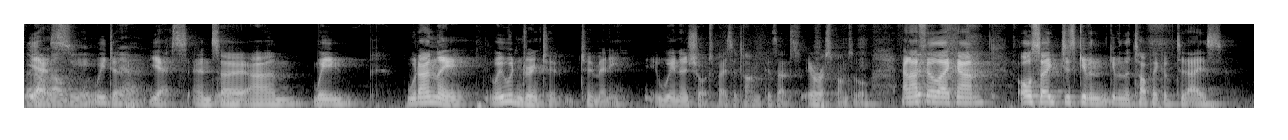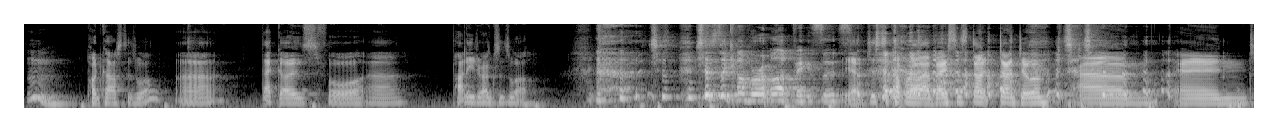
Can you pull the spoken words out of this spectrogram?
and yes, our well-being. we do. Yeah. Yes, and so um, we would only we wouldn't drink too too many in a short space of time because that's irresponsible. And I feel like um, also just given given the topic of today's Mm. podcast as well, uh, that goes for uh, party drugs as well. just just to cover all our bases. Yeah, just to cover all our bases. Don't don't do them. Um, and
